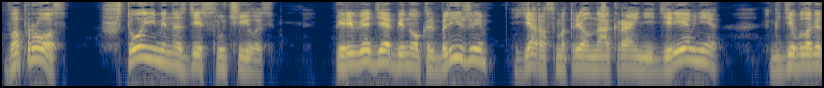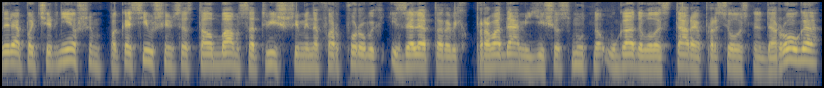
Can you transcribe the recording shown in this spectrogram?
Вопрос, что именно здесь случилось? Переведя бинокль ближе, я рассмотрел на окраине деревни, где благодаря почерневшим, покосившимся столбам с отвисшими на фарфоровых изоляторовых проводами еще смутно угадывалась старая проселочная дорога,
